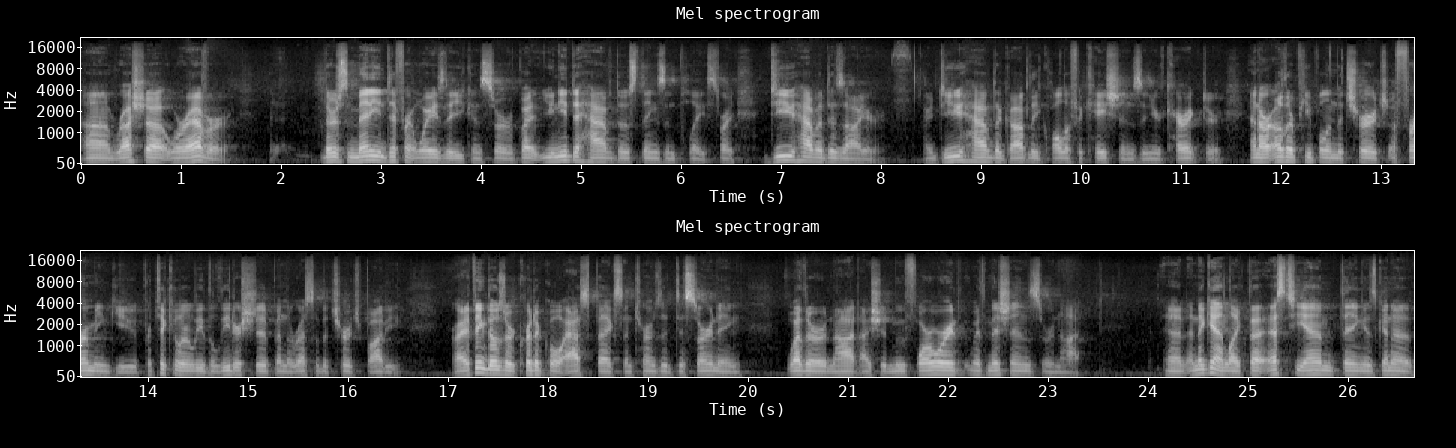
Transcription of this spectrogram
um, Russia, wherever. There's many different ways that you can serve, but you need to have those things in place, right? Do you have a desire? Right? Do you have the godly qualifications in your character? And are other people in the church affirming you, particularly the leadership and the rest of the church body? Right? I think those are critical aspects in terms of discerning whether or not I should move forward with missions or not. And, and again, like the STM thing is going to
